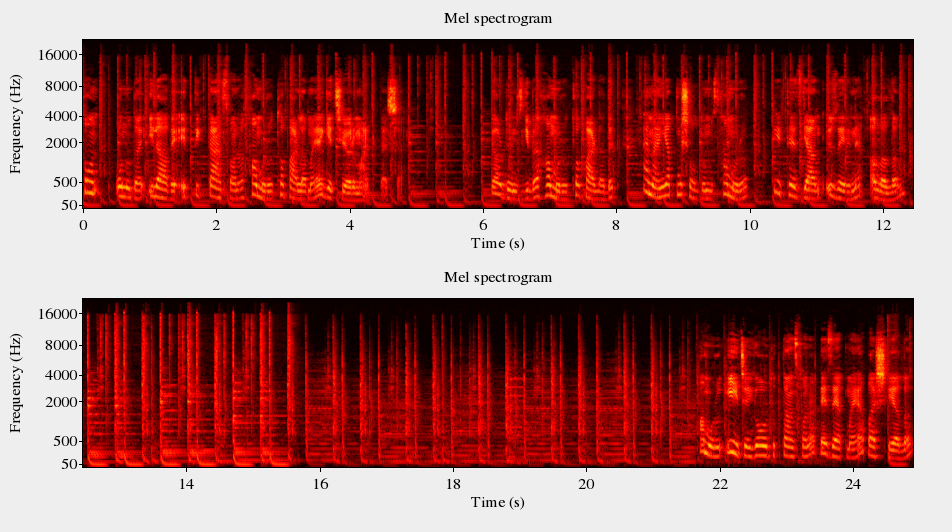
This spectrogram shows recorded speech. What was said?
Son unu da ilave ettikten sonra hamuru toparlamaya geçiyorum arkadaşlar. Gördüğünüz gibi hamuru toparladık. Hemen yapmış olduğumuz hamuru bir tezgahın üzerine alalım. Hamuru iyice yoğurduktan sonra beze yapmaya başlayalım.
